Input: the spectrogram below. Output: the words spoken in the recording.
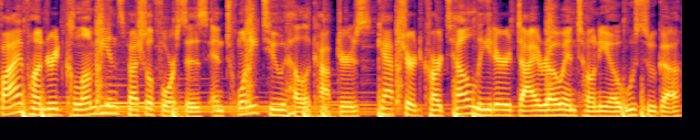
500 Colombian special forces and 22 helicopters captured cartel leader Dairo Antonio Usuga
